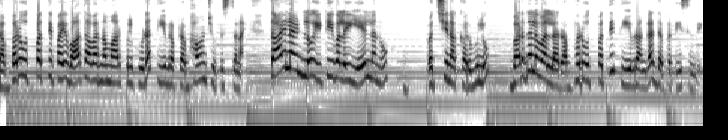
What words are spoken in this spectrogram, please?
రబ్బరు ఉత్పత్తిపై వాతావరణ మార్పులు కూడా తీవ్ర ప్రభావం చూపిస్తున్నాయి. థాయిలాండ్లో ఇటీవల ఏళ్ళను వచ్చిన కరువులు వరదల వల్ల రబ్బరు ఉత్పత్తి తీవ్రంగా దెబ్బతీసింది.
